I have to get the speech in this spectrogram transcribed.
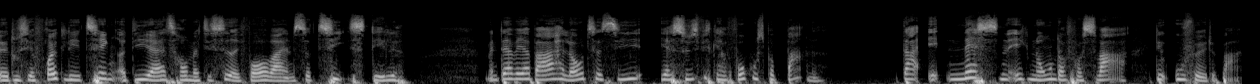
øh, du siger frygtelige ting, og de er traumatiseret i forvejen, så ti stille. Men der vil jeg bare have lov til at sige, jeg synes, vi skal have fokus på barnet. Der er næsten ikke nogen, der forsvarer det ufødte barn.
